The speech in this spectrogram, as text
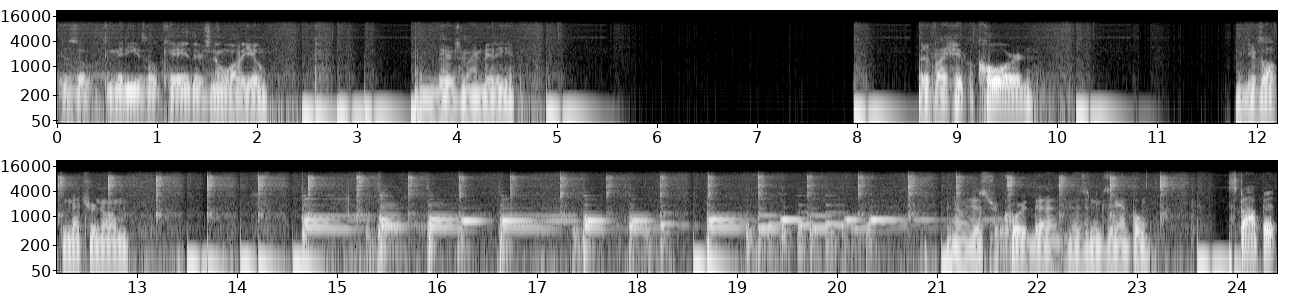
is the MIDI is okay. There's no audio. And there's my MIDI. But if I hit record, it gives off the metronome. Just record that as an example. Stop it.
